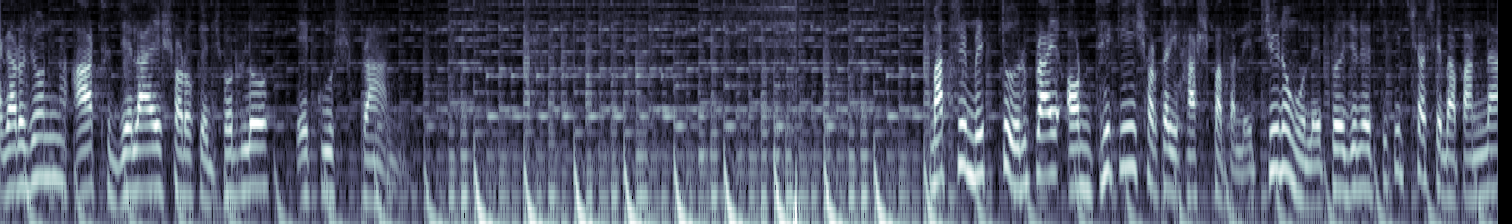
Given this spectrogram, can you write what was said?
এগারো জন, আট জেলায় সড়কে ঝরল একুশ প্রাণ। মাতৃমৃত্যুর প্রায় অর্ধেকই সরকারি হাসপাতালে। তৃণমূলে প্রয়োজনীয় চিকিৎসা সেবা পান না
